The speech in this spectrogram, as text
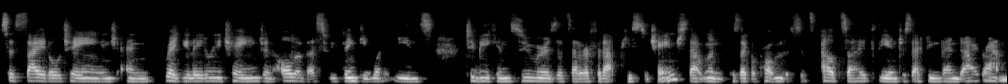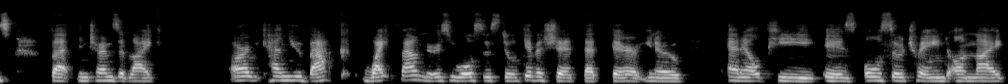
societal change and regulatory change and all of us rethinking what it means to be consumers, et cetera, for that piece to change. That one is like a problem that sits outside the intersecting Venn diagrams. But in terms of like are can you back white founders who also still give a shit that they're you know NLP is also trained on like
